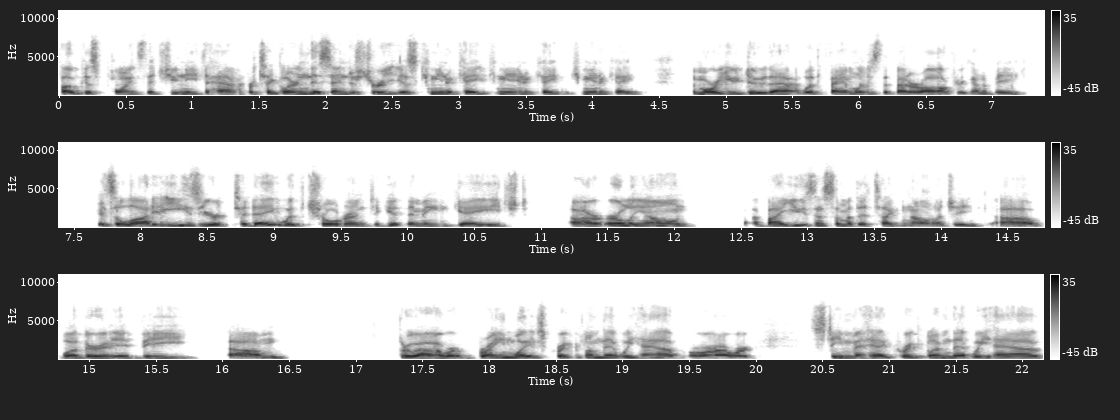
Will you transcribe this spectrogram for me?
focus points that you need to have, particularly in this industry, is communicate, communicate, and communicate. The more you do that with families, the better off you're going to be. It's a lot easier today with children to get them engaged uh, early on by using some of the technology, uh, whether it be um, through our brainwaves curriculum that we have or our STEAM Ahead curriculum that we have.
